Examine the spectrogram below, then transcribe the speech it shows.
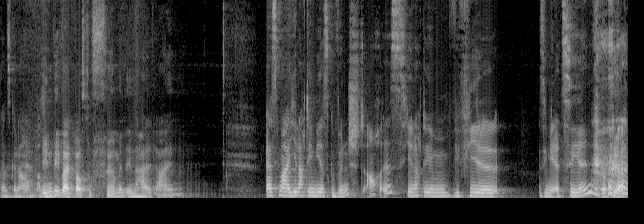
ganz genau. Also Inwieweit baust du Firmeninhalt ein? Erstmal, je nachdem, wie es gewünscht auch ist, je nachdem, wie viel sie mir erzählen. Okay.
